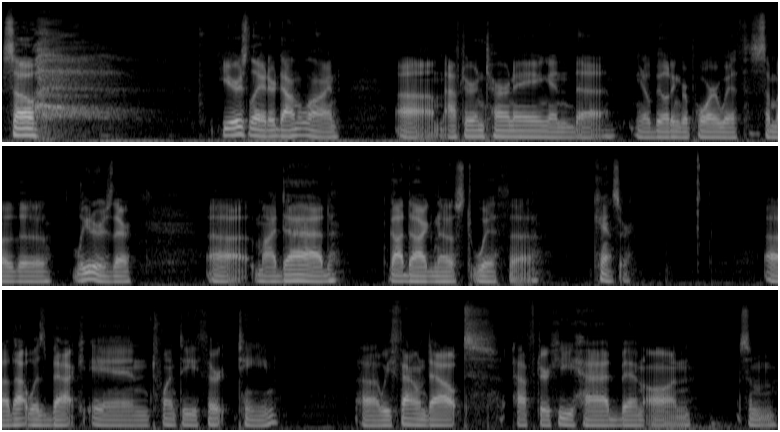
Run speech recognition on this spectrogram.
so years later down the line, um, after interning and uh, you know building rapport with some of the leaders there, uh, my dad got diagnosed with uh, cancer. Uh, that was back in 2013. Uh, we found out after he had been on some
